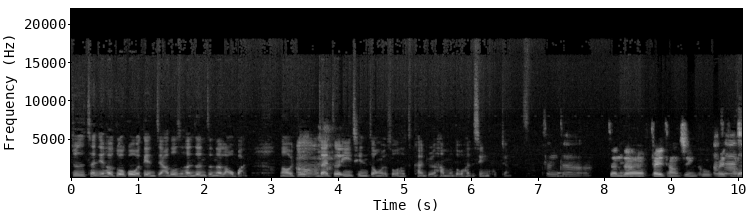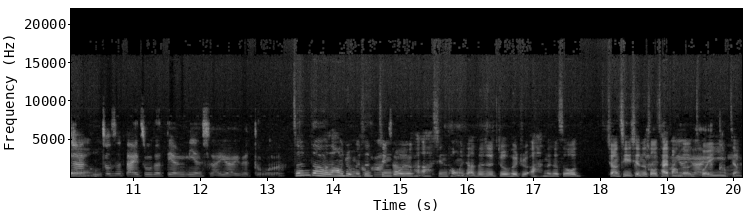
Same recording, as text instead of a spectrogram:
就是曾经合作过的店家，都是很认真的老板，然后就哦在这个疫情中，有时候感觉他们都很辛苦这样子。真的，真的非常辛苦，非常辛苦。就是代租的店面实在越来越多了。真的，然后就每次经过就看啊，心痛一下，就是就会觉得啊，那个时候想起以前那时候采访的回忆这样。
